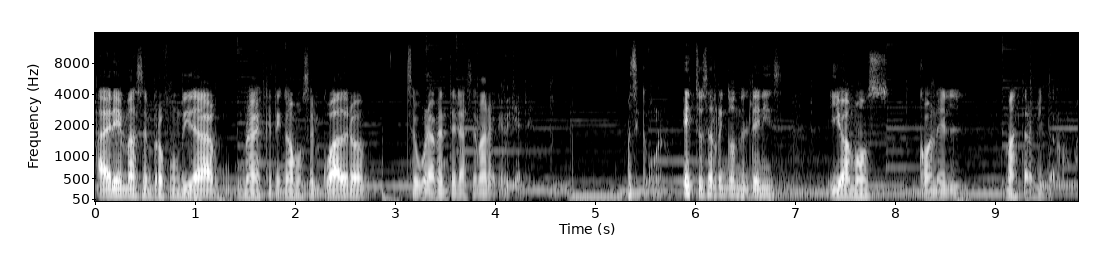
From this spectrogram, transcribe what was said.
haré más en profundidad una vez que tengamos el cuadro, seguramente la semana que viene. Así que bueno, esto es el Rincón del Tenis y vamos con el Master 1000 de Roma.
